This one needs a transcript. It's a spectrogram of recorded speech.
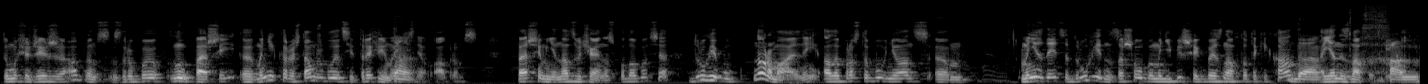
Тому що Джей Джей Абрамс зробив. Ну, перший. Е, мені коротше, там ж були ці три фільми, які зняв Абрамс. Перший мені надзвичайно сподобався. Другий був нормальний, але просто був нюанс. Ем, Мені здається, другий зайшов би мені більше, якби я знав, хто такий Хан, да. а я не знав, хто такий Хан.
